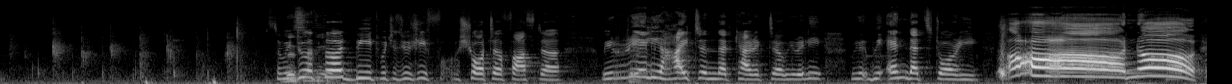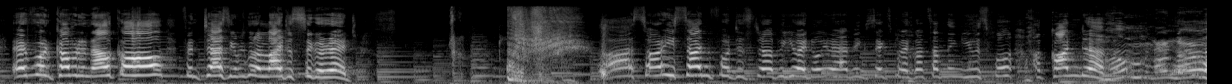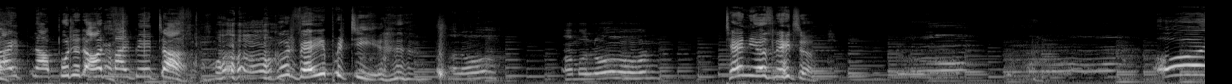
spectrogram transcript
So we This do a third beat, which is usually f- shorter, faster. We really heighten that character. We really we, we end that story. Oh no! Everyone covered in alcohol. Fantastic! I'm just gonna light a cigarette. Ah, sorry, son, for disturbing you. I know you're having sex, but I got something useful. A condom. Um, no, no. Right now, put it on, my beta. Good, very pretty. Hello? I'm alone. Ten years later.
